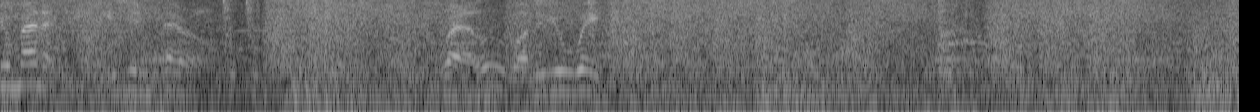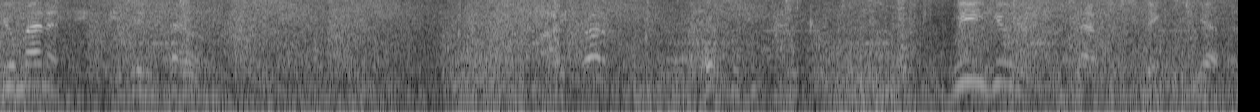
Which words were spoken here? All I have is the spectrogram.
Humanity is in peril. Well, what are you waiting for? Humanity is in peril. Michael, what would you ask? We humans have to stick together.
